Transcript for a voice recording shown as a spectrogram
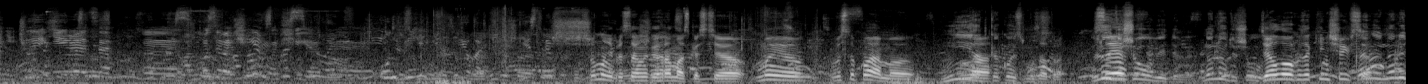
И э, на каком основании человек не является э, позывачем вообще. э, он Шановні представники громадськості, ми виступаємо Нет, на какой смысл? завтра. Люди Все, что увидели? Ну люди что увидели? діалог закінчився. Да, ну людей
